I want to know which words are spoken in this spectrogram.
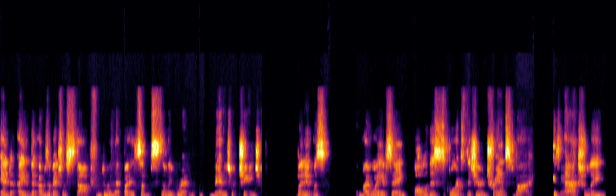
and I, I was eventually stopped from doing that by some silly management change. But it was my way of saying all of this sports that you're entranced by is yeah. actually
